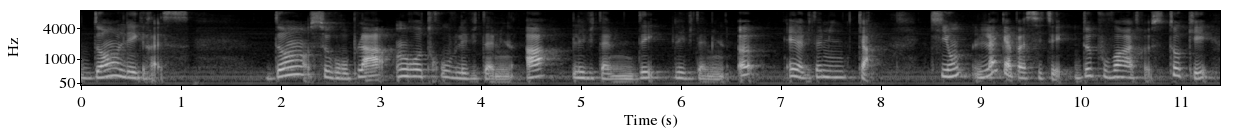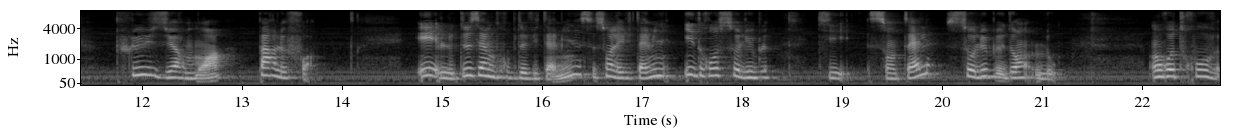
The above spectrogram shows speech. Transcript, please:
dans les graisses. Dans ce groupe-là, on retrouve les vitamines A, les vitamines D, les vitamines E et la vitamine K, qui ont la capacité de pouvoir être stockées plusieurs mois par le foie. Et le deuxième groupe de vitamines, ce sont les vitamines hydrosolubles, qui sont-elles solubles dans l'eau. On retrouve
